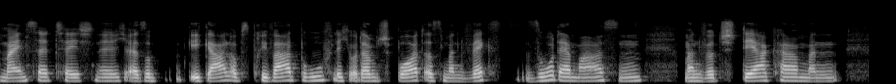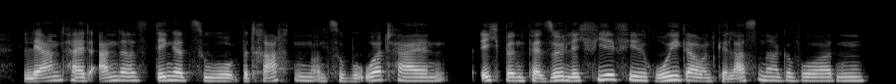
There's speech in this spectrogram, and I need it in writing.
Mindset-technisch, also egal ob es privat, beruflich oder im Sport ist, man wächst so dermaßen, man wird stärker, man lernt halt anders Dinge zu betrachten und zu beurteilen. Ich bin persönlich viel, viel ruhiger und gelassener geworden.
